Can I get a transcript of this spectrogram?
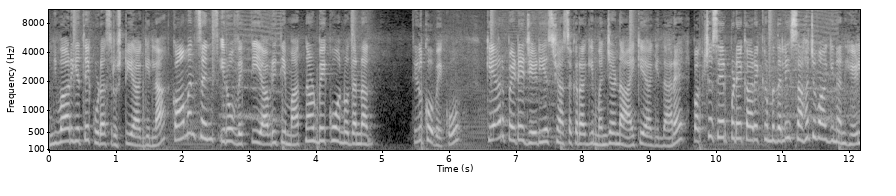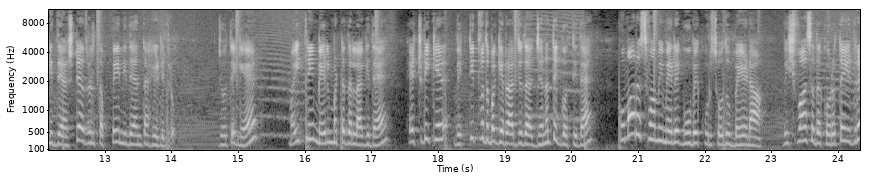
ಅನಿವಾರ್ಯತೆ ಕೂಡ ಸೃಷ್ಟಿಯಾಗಿಲ್ಲ. ಕಾಮನ್ ಸೆನ್ಸ್ ಇರೋ ವ್ಯಕ್ತಿ ಯಾವ ರೀತಿ ಮಾತನಾಡಬೇಕು ಅನ್ನೋದನ್ನ ತಿಳ್ಕೋಬೇಕು. ಕೆಆರ್ಪೇಟೆ ಜೆಡಿಎಸ್ ಶಾಸಕರಾಗಿ ಮಂಜಣ್ಣ ಆಯ್ಕೆಯಾಗಿದ್ದಾರೆ. ಪಕ್ಷ ಸೇರ್ಪಡೆ ಕಾರ್ಯಕ್ರಮದಲ್ಲಿ ಸಹಜವಾಗಿ ನಾನು ಹೇಳಿದ್ದೆ ಅಷ್ಟೇ, ಅದರಲ್ಲಿ ತಪ್ಪೇನಿದೆ ಅಂತ ಹೇಳಿದ್ರು. ಜೊತೆಗೆ ಮೈತ್ರಿ ಮೇಲ್ಮಟ್ಟದಲ್ಲಾಗಿದೆ. ಎಚ್ ಡಿ ಕೆ ವ್ಯಕ್ತಿತ್ವದ ಬಗ್ಗೆ ರಾಜ್ಯದ ಜನತೆಗೆ ಗೊತ್ತಿದೆ. ಕುಮಾರಸ್ವಾಮಿ ಮೇಲೆ ಗೂಬೆ ಕೂರಿಸೋದು ಬೇಡ. ವಿಶ್ವಾಸದ ಕೊರತೆ ಇದ್ರೆ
